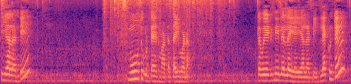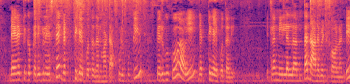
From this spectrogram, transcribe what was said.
తీయాలండి. స్మూత్గా ఉంటాయి అనమాట దైవడ ఇట్లా వేడి నీళ్ళల్లో వేయాలండి. లేకుంటే డైరెక్ట్గా పెరుగులేస్తే గట్టిగా అయిపోతుంది అనమాట పులుపుకి పెరుగుకు అవి గట్టిగా అయిపోతుంది. ఇట్లా నీళ్ళల్లో అంతా నానబెట్టుకోవాలండి.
